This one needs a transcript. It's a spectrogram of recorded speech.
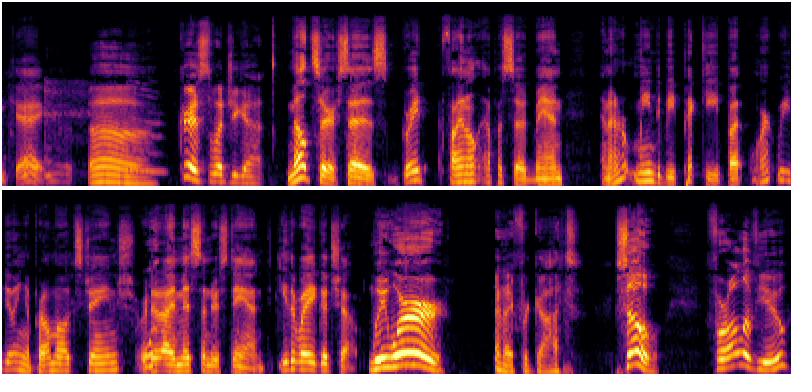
okay. Oh, Chris, what you got? Melzer says, Great final episode, man. And I don't mean to be picky, but weren't we doing a promo exchange? Or did I misunderstand? Either way, good show. We were, and I forgot. So, for all of you,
